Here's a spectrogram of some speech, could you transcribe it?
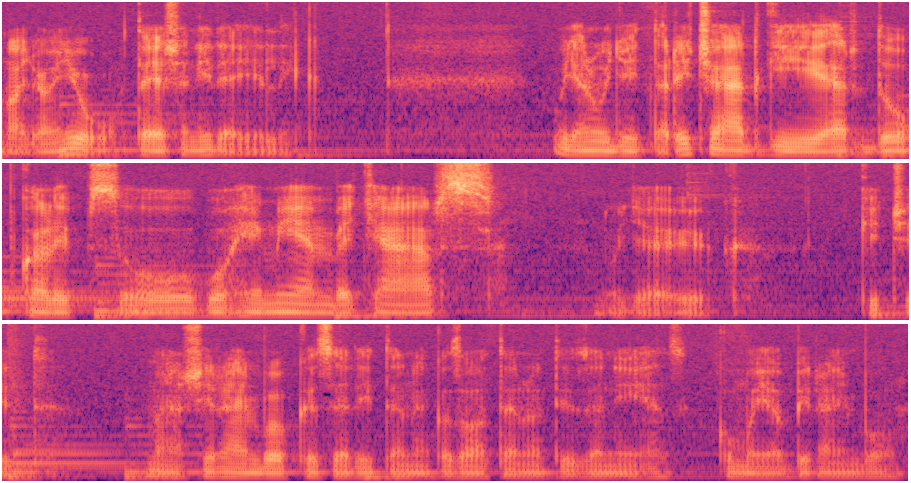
nagyon jó, teljesen ideillik. Ugyanúgy itt a Richard Gere, Dope Calypso, Bohemian Betyársz, ugye ők kicsit más irányból közelítenek az alternatív zenéhez, komolyabb irányból.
